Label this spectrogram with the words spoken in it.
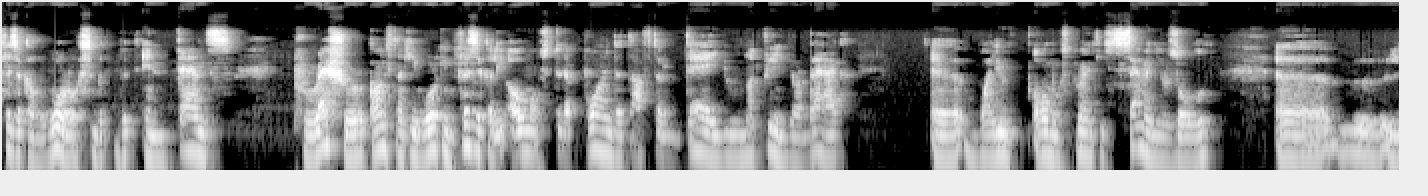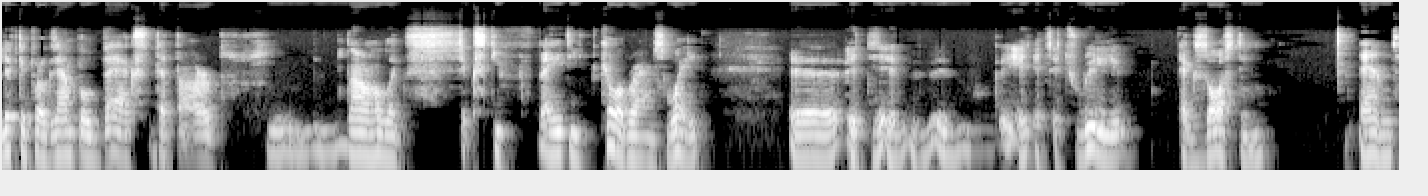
physical works with, with intense pressure, constantly working physically almost to the point that after a day you're not feeling your back uh, while you're almost 27 years old. Uh, lifting, for example, bags that are, I don't know, like 60, 80 kilograms weight. Uh, it, it, it, it's, it's really exhausting and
